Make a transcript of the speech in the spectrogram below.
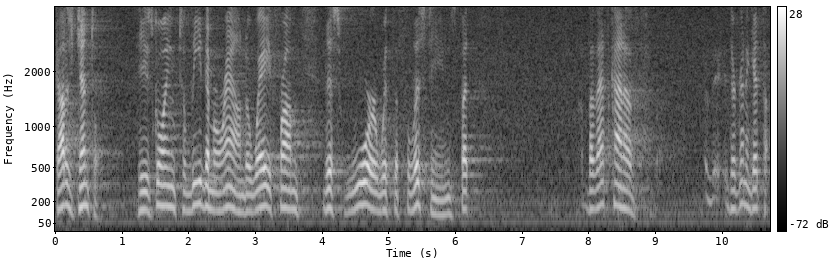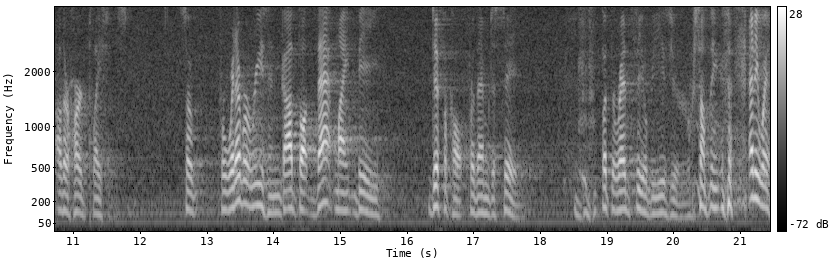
God is gentle. He's going to lead them around away from this war with the Philistines, but, but that's kind of they're going to get to other hard places. So, for whatever reason, God thought that might be difficult for them to see. but the Red Sea will be easier or something. anyway,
